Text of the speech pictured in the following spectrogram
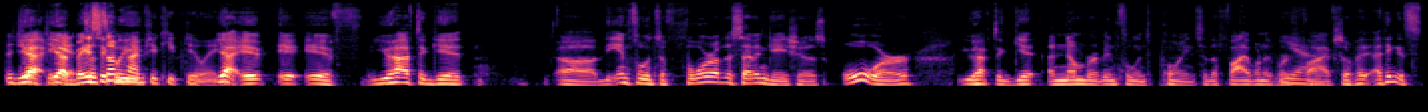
that you Yeah, have to yeah, get. basically- so sometimes you keep doing. Yeah, if if, if you have to get uh, the influence of four of the seven geishas, or you have to get a number of influence points. So the five one is worth Yeah. five. So if, I think it's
